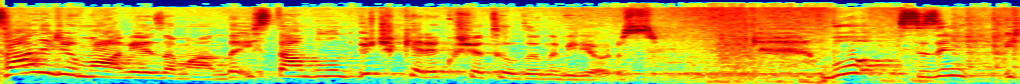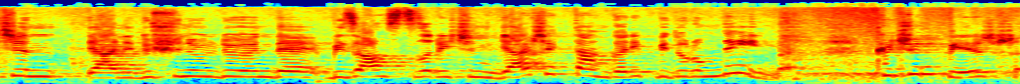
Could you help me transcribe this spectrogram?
sadece Muaviye zamanında İstanbul'un üç kere kuşatıldığını biliyoruz. Bu sizin için yani düşünüldüğünde Bizanslılar için gerçekten garip bir durum değil mi? Küçük bir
